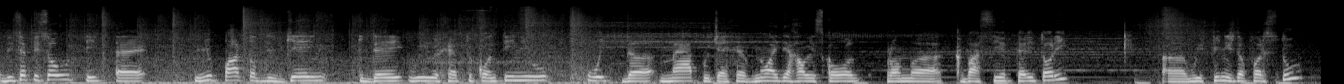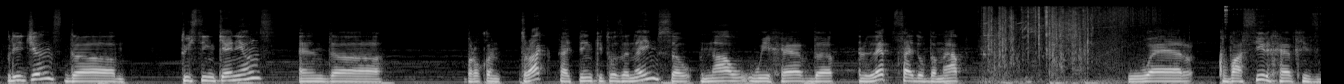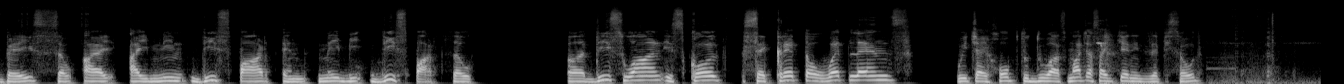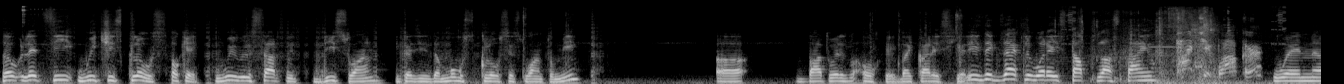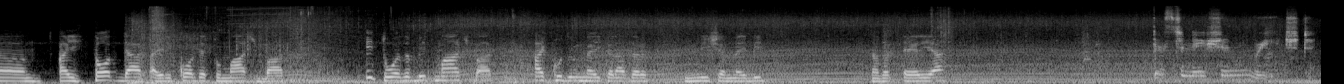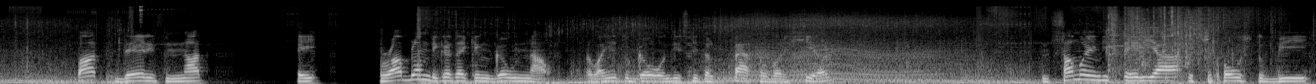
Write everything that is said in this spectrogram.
this episode is a new part of this game. Today we will have to continue with the map, which I have no idea how it's called, from uh, Kvasir territory. Uh, we finished the first two regions, the Twisting Canyons and the Broken Tract, I think it was the name. So now we have the left side of the map where Kvasir have his base. So I, I mean this part and maybe this part. So uh, this one is called Secreto Wetlands, which I hope to do as much as I can in this episode. So let's see which is close. Okay, we will start with this one because it's the most closest one to me. Uh, but where is my... Okay, my car is here. It's exactly where I stopped last time. Walker. When um, I thought that I recorded too much, but it was a bit much, but I couldn't make another mission maybe. Another area. Destination reached. But there is not a problem because I can go now. So I need to go on this little path over here. And somewhere in this area is supposed to be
